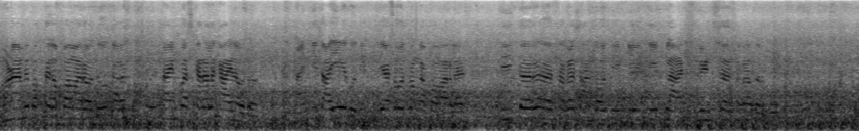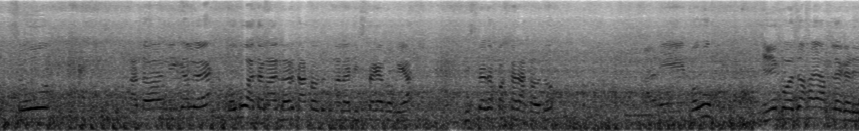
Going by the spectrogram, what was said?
म्हणून आम्ही फक्त गप्पा मारत होतो. कारण टाईमपास करायला काय नव्हतं. आणि ती ताई एक होती. तिच्यासोबत पण गप्पा मारल्या ती तर सगळं सांगा होती की ती प्लांट्स बिंट्स सगळं करतो सो आता निघालो आहे बघू आता मला घर दाखवतो तुम्हाला. दिसतं काय बघूया. दिसतं तर पक्का दाखवतो. आणि बघू. एक वजा आहे आपल्याकडे.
